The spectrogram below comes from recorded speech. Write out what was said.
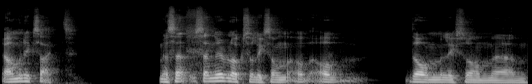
Ja men exakt. Men sen, sen är det väl också liksom av, av de liksom ehm,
